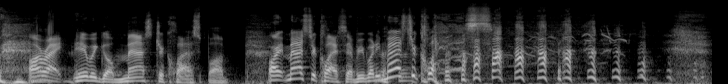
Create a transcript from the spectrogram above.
All right, here we go. Masterclass, Bob. All right, masterclass, everybody. Masterclass.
